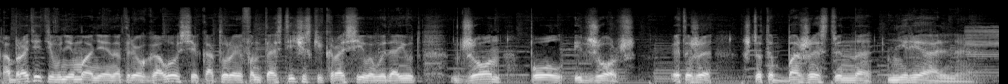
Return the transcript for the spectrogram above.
Обратите внимание на трехголосие, которое фантастически красиво выдают Джон, Пол и Джордж. Это же что-то божественно нереальное –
